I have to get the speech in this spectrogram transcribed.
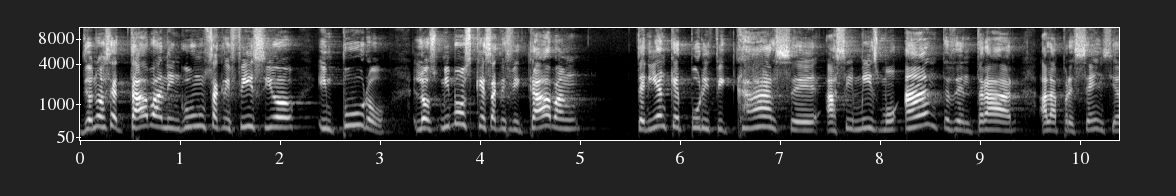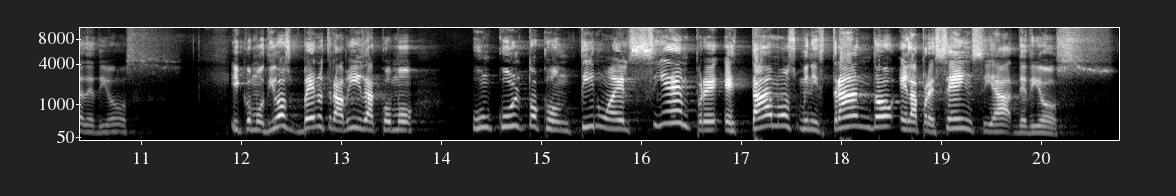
Dios no aceptaba ningún sacrificio impuro. Los mismos que sacrificaban tenían que purificarse a sí mismos antes de entrar a la presencia de Dios. Y como Dios ve nuestra vida como un culto continuo a Él, siempre estamos ministrando en la presencia de Dios.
